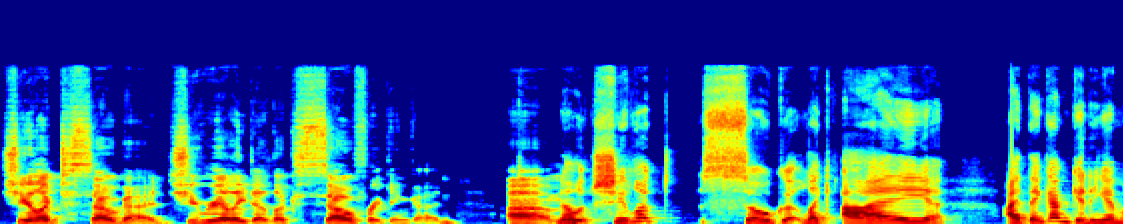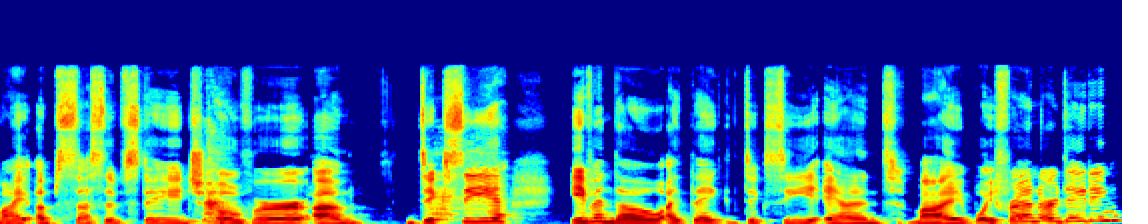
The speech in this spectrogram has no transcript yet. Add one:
She looked so good. She really did look so freaking good. Um, no, she looked so good. Like I, I think I'm getting in my obsessive stage over um, Dixie. Even though I think Dixie and my boyfriend are dating.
